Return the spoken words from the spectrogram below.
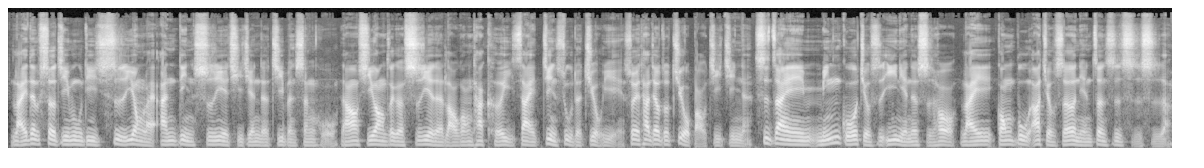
来的设计目的是用来安定失业期间的基本生活，然后希望这个失业的劳工他可以再尽速的就业，所以它叫做旧保基金呢，是在民国九十一年的时候来公布啊，九十二年正式实施啊。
